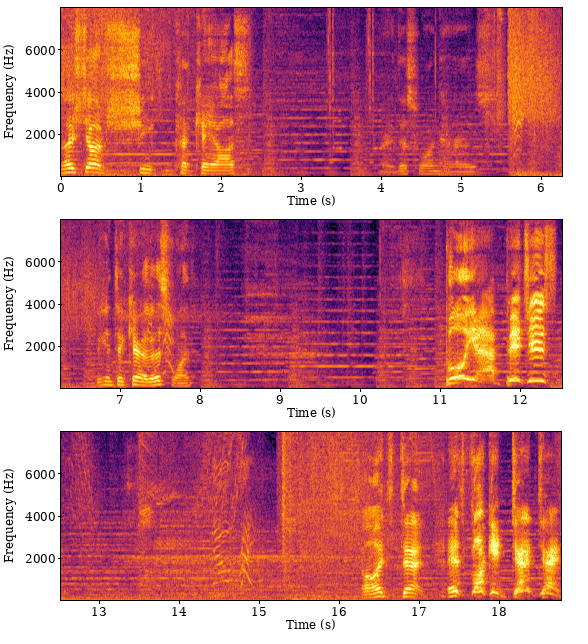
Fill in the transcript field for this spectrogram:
Nice job, she cut Chaos. Alright, this one has... We can take care of this one. Booyah, bitches! Oh, it's dead. It's fucking dead, dead!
